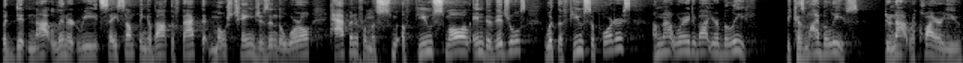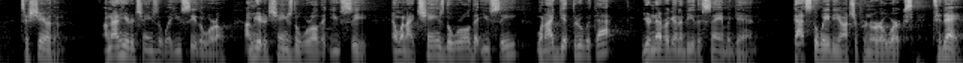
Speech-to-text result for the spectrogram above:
But did not Leonard Read say something about the fact that most changes in the world happen from a, a few small individuals with a few supporters? I'm not worried about your belief because my beliefs do not require you to share them. I'm not here to change the way you see the world. I'm here to change the world that you see. And when I change the world that you see, when I get through with that, you're never going to be the same again. That's the way the entrepreneur works. Today,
